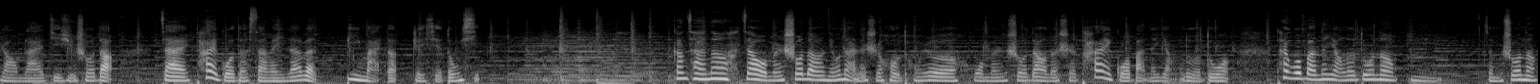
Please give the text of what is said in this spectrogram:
让我们来继续说到，在泰国的 Seven Eleven 必买的这些东西。刚才呢，在我们说到牛奶的时候，同热我们说到的是泰国版的养乐多。泰国版的养乐多呢，嗯，怎么说呢？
